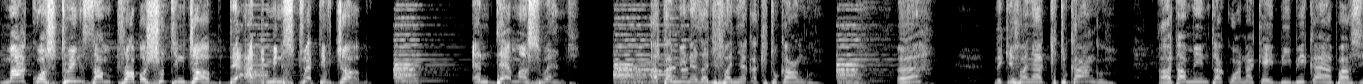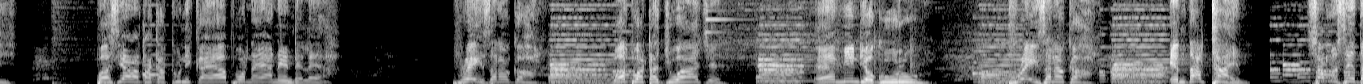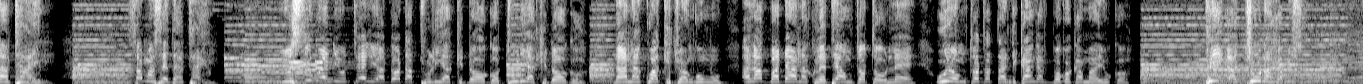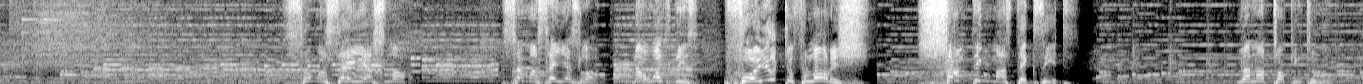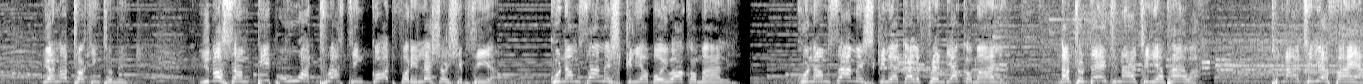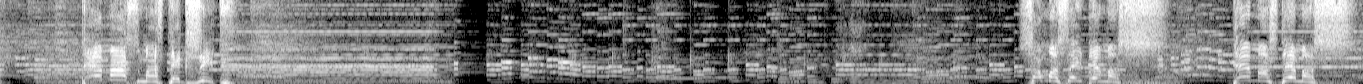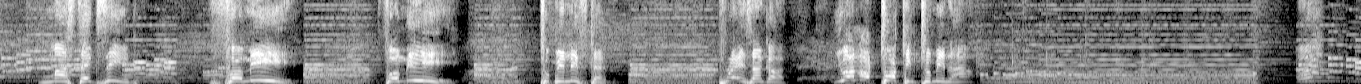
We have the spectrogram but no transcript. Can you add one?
Mark was doing some troubleshooting job, the administrative job. And Demas went. Hata mimi naweza jifanyia kitu kangu. Eh? nikifanya kitu kangu hata mimi nitakuwa na KBB kaya pasi pasi anataka tu nikae hapo na yeye anaendelea praise and God watu watajuaje eh, mimi ndio guru praise the name God in that time someone say that time someone say that time You see when you tell your daughter tulia kidogo, tulia kidogo, na anakuwa kichwa ngumu, alafu baadaye anakuletea mtoto ule. huyo mtoto atandikanga viboko kama yuko piga chuna kabisa. Someone say yes, Lord. Someone say yes, Lord. Now watch this. For you to flourish, something must exist. You are not talking to me. You are not talking to me. You know some people who are trusting God for relationships here. Kuna msaa ameshikilia boy wako mahali. Kuna msaa ameshikilia girlfriend yako mahali. Na today tunaachilia power. Tunaachilia fire. Demas must exit. Someone say Demas. Demas, Demas must exceed For me, for me, to be lifted. Praise and God. You are not talking to me now.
